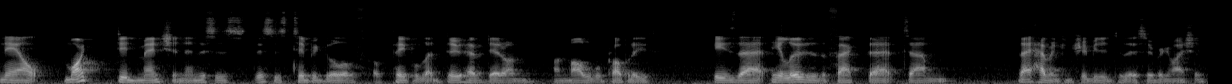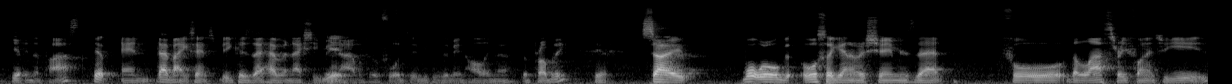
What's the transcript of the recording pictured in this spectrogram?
now, Mike did mention, and this is this is typical of, of people that do have debt on, on multiple properties, is that he alluded to the fact that um, they haven't contributed to their superannuation Yep. in the past. Yep. And that makes sense because they haven't actually been Yeah. able to afford to because they've been holding the, the property. Yeah. So, what we're also going to assume is that for the last three financial years,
